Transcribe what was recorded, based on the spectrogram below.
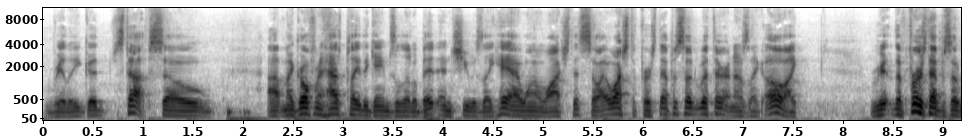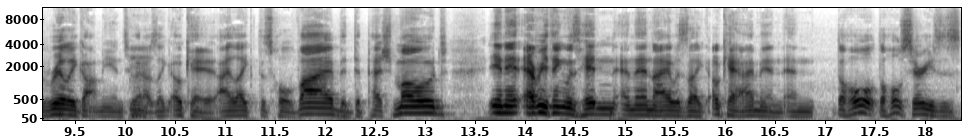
really good stuff. So uh, my girlfriend has played the games a little bit, and she was like, "Hey, I want to watch this." So I watched the first episode with her, and I was like, "Oh, I." Re- the first episode really got me into it. I was like, "Okay, I like this whole vibe, the Depeche Mode in it. Everything was hidden." And then I was like, "Okay, I'm in." And the whole the whole series has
